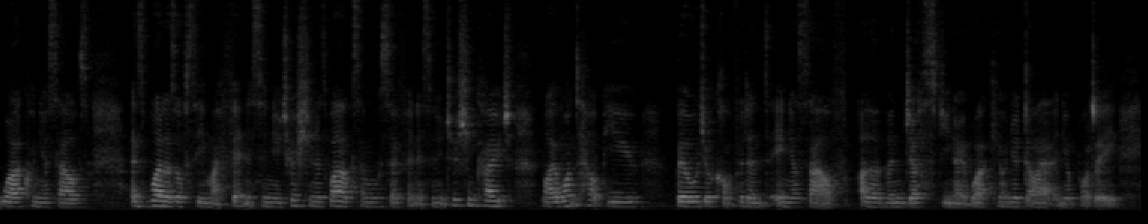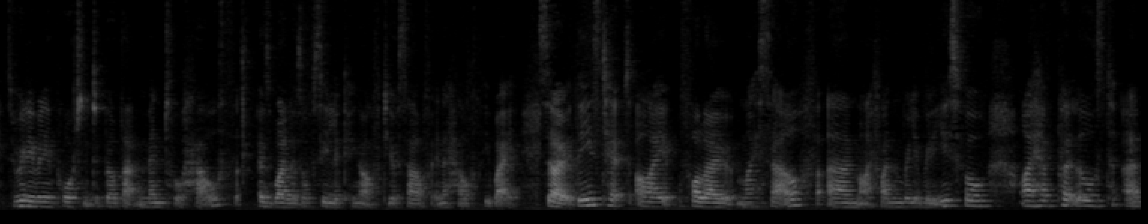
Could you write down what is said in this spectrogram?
work on yourselves, as well as obviously my fitness and nutrition as well, because I'm also a fitness and nutrition coach, but I want to help you build your confidence in yourself other than just you know working on your diet and your body. It's really really important to build that mental health as well as obviously looking after yourself in a healthy way. So these tips i follow myself um, i find them really really useful. I have put little um,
